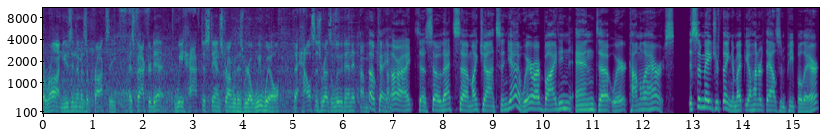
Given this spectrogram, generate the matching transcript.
Iran, using them as a proxy, has factored in. We have to stand strong with Israel. We will. The House is resolute in it. I'm, Okay, I'm- all right. Uh, so that's uh, Mike Johnson. Yeah, where are Biden and uh, where Kamala Harris? This is a major thing. There might be 100,000 people there.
